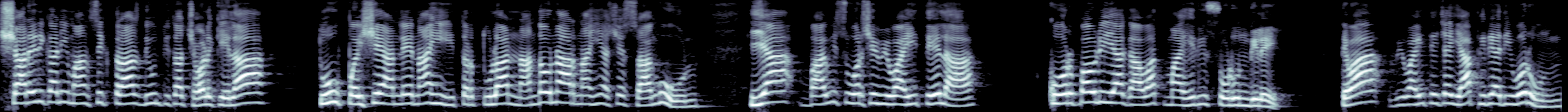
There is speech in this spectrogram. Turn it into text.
शारीरिक आणि मानसिक त्रास देऊन तिचा छळ केला. तू पैसे आणले नाही तर तुला नांदवणार नाही असे सांगून या बावीस वर्षे विवाहितेला कोरपावली या गावात माहेरी सोडून दिले. तेव्हा विवाहितेच्या या फिर्यादीवरून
